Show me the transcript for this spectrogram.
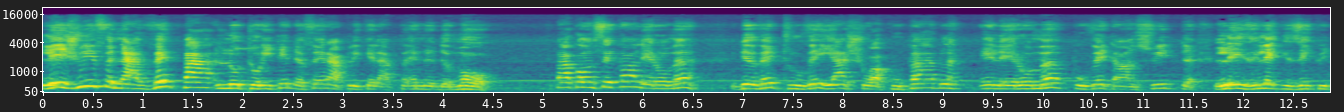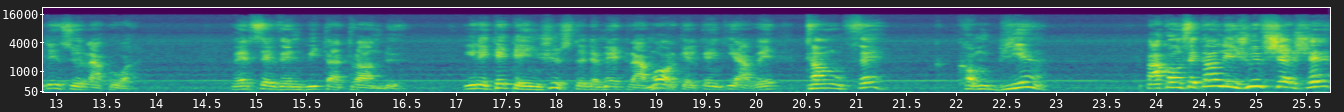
Les Juifs n'avaient pas l'autorité de faire appliquer la peine de mort. Par conséquent, les Romains devaient trouver Yahshua coupable et les Romains pouvaient ensuite l'exécuter sur la croix. Verset 28 à 32. Il était injuste de mettre à mort quelqu'un qui avait tant fait comme bien par conséquent, les Juifs cherchaient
